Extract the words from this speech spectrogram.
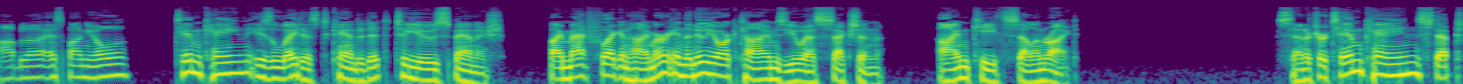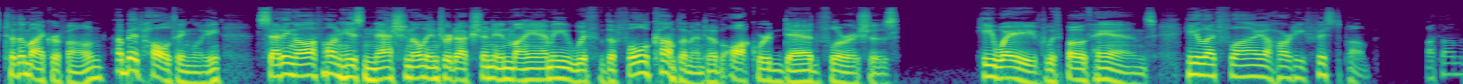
Habla Espanol? Tim Kaine is latest candidate to use Spanish. By Matt Flegenheimer in the New York Times U.S. section. I'm Keith Sellon-Wright. Senator Tim Kaine stepped to the microphone, a bit haltingly, setting off on his national introduction in Miami with the full complement of awkward dad flourishes. He waved with both hands. He let fly a hearty fist pump. A thumbs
